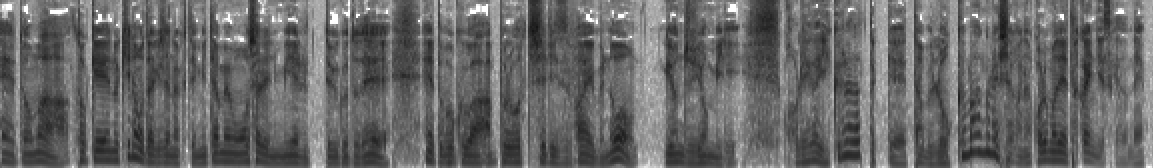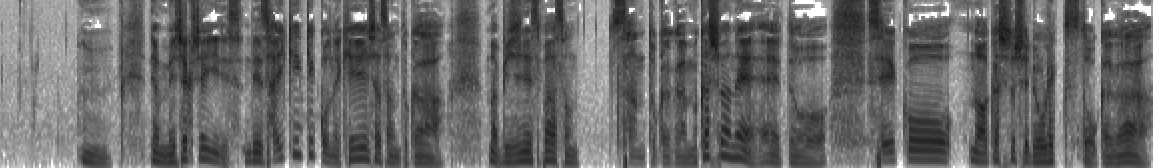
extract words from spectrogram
えっ、ー、と、まあ、時計の機能だけじゃなくて見た目もおしゃれに見えるっていうことで、えっ、ー、と、僕は Apple Watch シリーズ5の44ミリ。これがいくらだったっけ？多分6万ぐらいしたかな？これまで高いんですけどね。うん。でもめちゃくちゃいいです。で、最近結構ね、経営者さんとか、まあビジネスパーソンさんとかが、昔はね、えっ、ー、と、成功の証としてロレックスとかが、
